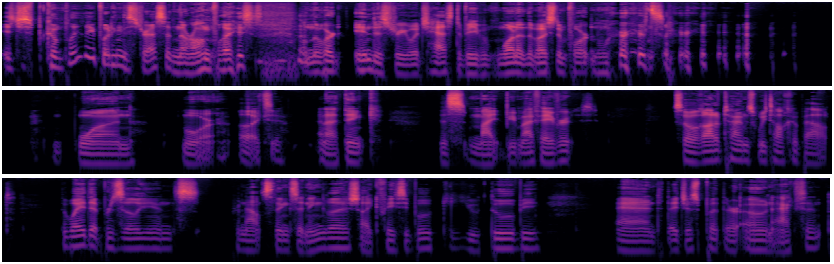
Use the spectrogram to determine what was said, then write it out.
is just completely putting the stress in the wrong place on the word industry, which has to be one of the most important words. one more, Alexia. And I think this might be my favorite. So, a lot of times we talk about the way that Brazilians pronounce things in English, like Facebook, YouTube, and they just put their own accent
